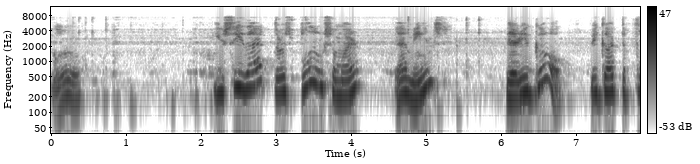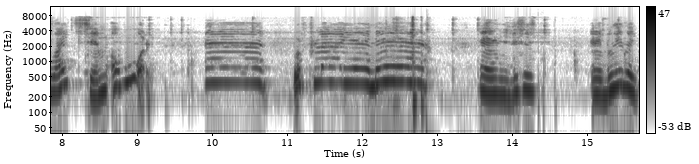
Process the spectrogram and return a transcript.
Whoa. You see that? There's blue somewhere. That means, there you go. We got the Flight Sim Award. Ah, we're flying air. And this is, and I believe like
